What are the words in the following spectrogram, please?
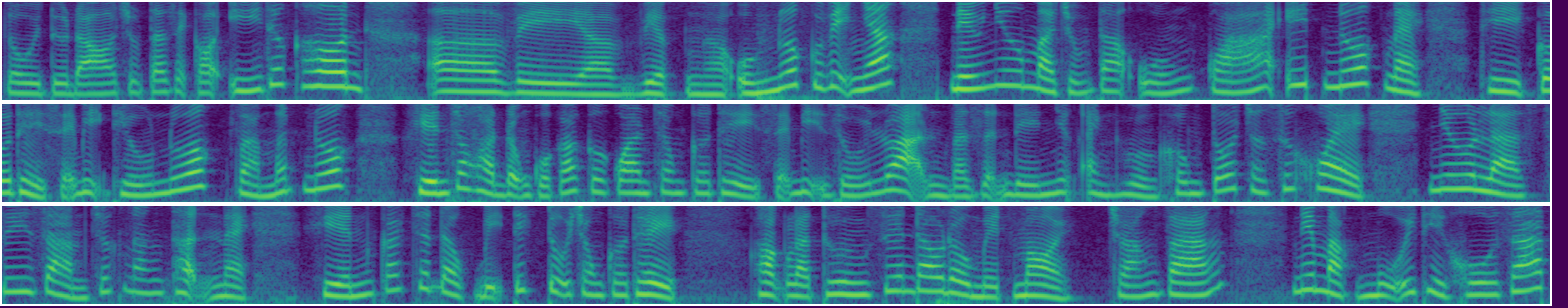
rồi từ đó chúng ta sẽ có ý thức hơn ờ, về à, việc à, uống nước quý vị nhé. Nếu như mà chúng ta uống quá ít nước này thì cơ thể sẽ bị thiếu nước và mất nước, khiến cho hoạt động của các cơ quan trong cơ thể sẽ bị rối loạn và dẫn đến những ảnh hưởng không tốt cho sức khỏe, như là suy giảm chức năng thận này, khiến các chất độc bị tích tụ trong cơ thể hoặc là thường xuyên đau đầu mệt mỏi, choáng váng, niêm mạc mũi thì khô rát,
